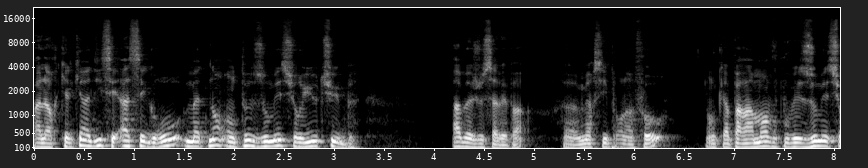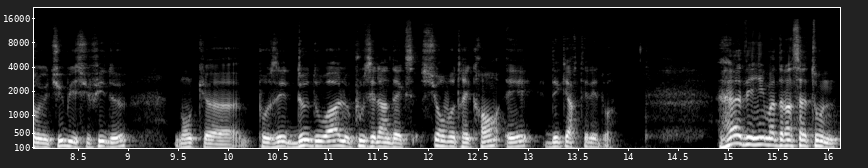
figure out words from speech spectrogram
alors quelqu'un a dit c'est assez gros maintenant on peut zoomer sur YouTube ah ben je savais pas euh, merci pour l'info donc apparemment vous pouvez zoomer sur YouTube il suffit de donc euh, poser deux doigts le pouce et l'index sur votre écran et d'écarter les doigts هذه madrasatun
